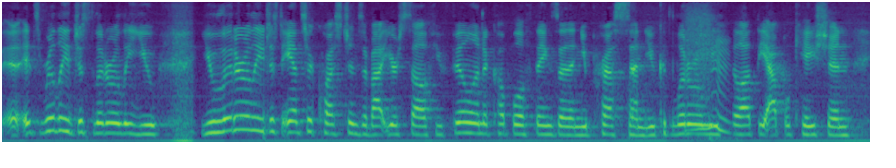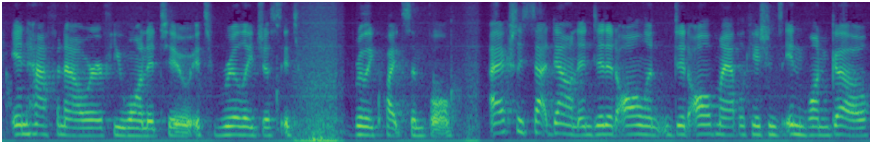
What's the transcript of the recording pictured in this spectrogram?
it's really just literally you you literally just answer questions about yourself. You fill in a couple of things and then you press send. You could literally fill out the application in half an hour if you wanted to. It's really just it's really quite simple. I actually sat down and did it all and did all of my applications in one go.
